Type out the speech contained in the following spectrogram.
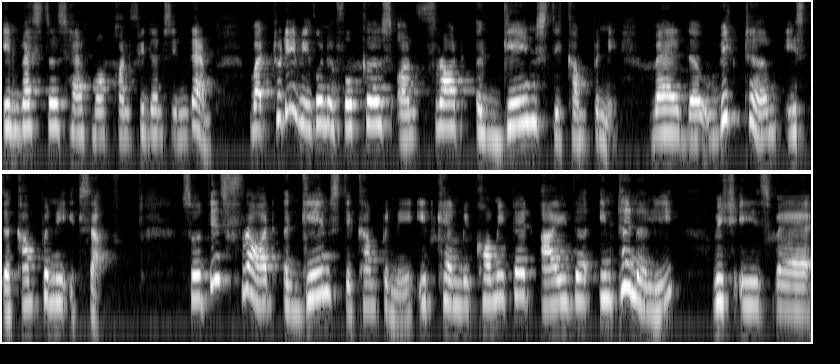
investors have more confidence in them. But today we're going to focus on fraud against the company, where the victim is the company itself. So this fraud against the company, it can be committed either internally, which is where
